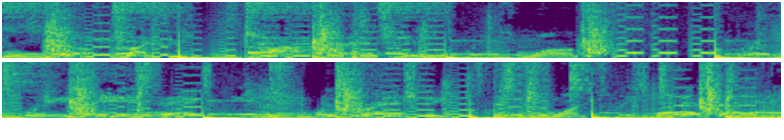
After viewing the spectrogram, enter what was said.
screwed up like you hot plastic. Which one? Press way, handbag, into the graphic. This one, whatever.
